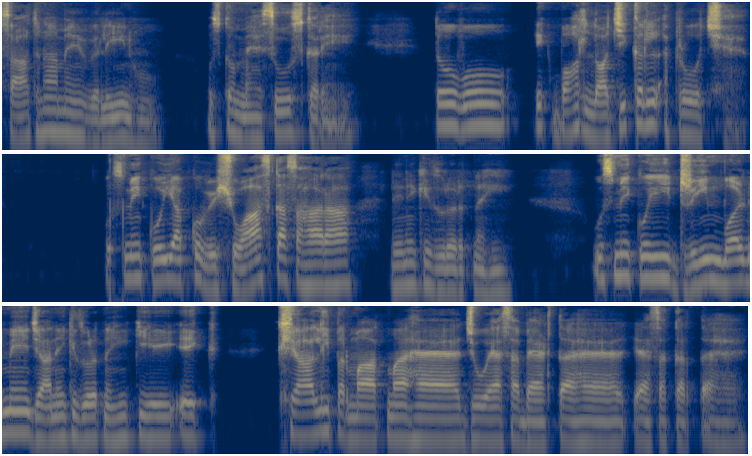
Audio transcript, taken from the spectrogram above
साधना में विलीन हों, उसको महसूस करें तो वो एक बहुत लॉजिकल अप्रोच है। उसमें कोई आपको विश्वास का सहारा लेने की ज़रूरत नहीं। उसमें कोई ड्रीम वर्ल्ड में जाने की ज़रूरत नहीं कि एक ख्याली परमात्मा है जो ऐसा बैठता है, ऐसा करता है।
